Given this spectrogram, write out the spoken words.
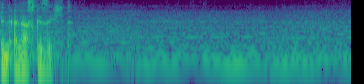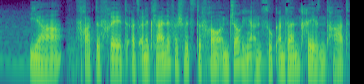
in Ellas Gesicht. Ja? fragte Fred, als eine kleine verschwitzte Frau im Jogginganzug an seinen Tresen trat.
